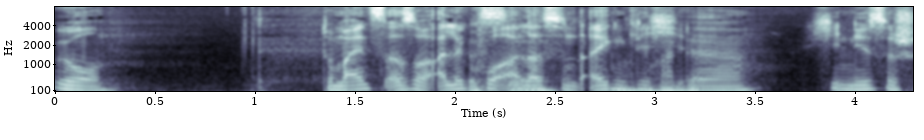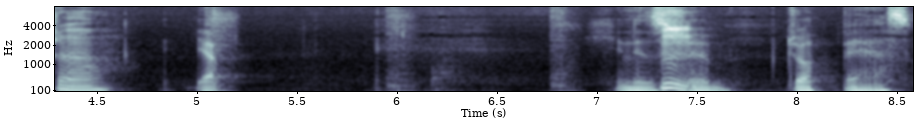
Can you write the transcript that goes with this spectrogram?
Ja. Du meinst also, alle Das, Koalas äh, sind eigentlich äh, chinesische. Ja. Chinesische Hm. Drop Bears.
